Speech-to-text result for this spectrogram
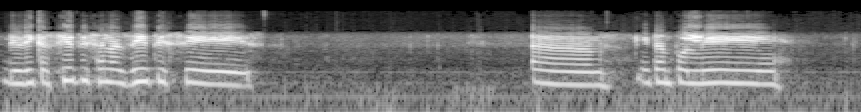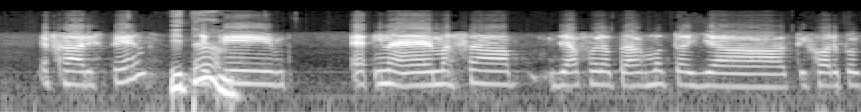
διαδικασία της αναζήτησης ε, ήταν πολύ ευχάριστη. Ήταν; Γιατί ε, ναι, έμαθα διάφορα πράγματα για τη χώρα που,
